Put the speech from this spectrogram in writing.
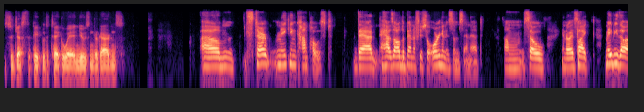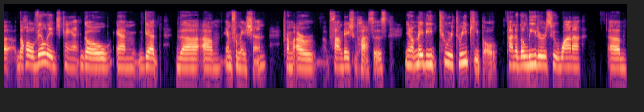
suggest to people to take away and use in their gardens? Um, start making compost that has all the beneficial organisms in it. Um, so you know, it's like maybe the the whole village can't go and get the um, information from our foundation classes. You know, maybe two or three people, kind of the leaders who want to um,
